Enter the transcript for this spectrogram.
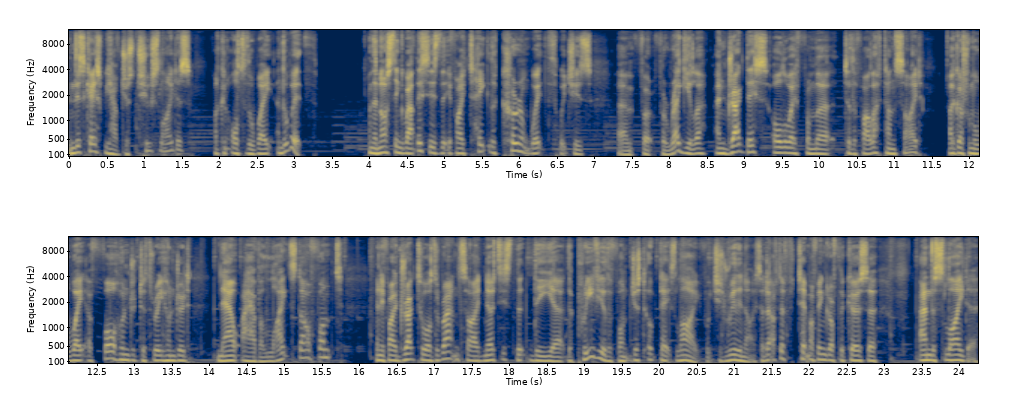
in this case, we have just two sliders. I can alter the weight and the width. And the nice thing about this is that if I take the current width, which is um, for, for regular, and drag this all the way from the to the far left hand side, I go from a weight of 400 to 300. Now I have a light style font. And if I drag towards the right hand side, notice that the uh, the preview of the font just updates live, which is really nice. I don't have to take my finger off the cursor and the slider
